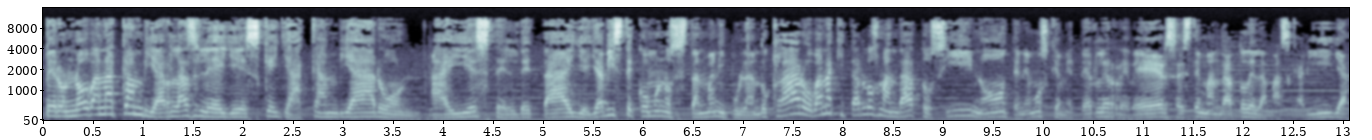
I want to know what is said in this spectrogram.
pero no van a cambiar las leyes que ya cambiaron. Ahí está el detalle. ¿Ya viste cómo nos están manipulando? Claro, van a quitar los mandatos. Sí, no, tenemos que meterle reversa a este mandato de la mascarilla.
